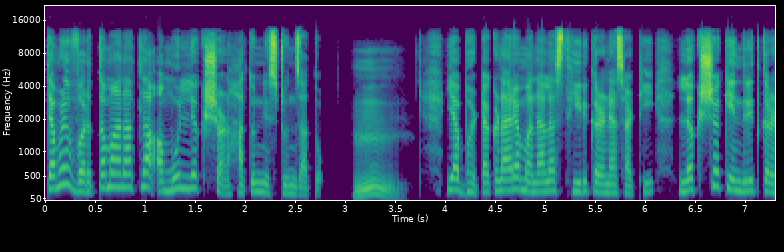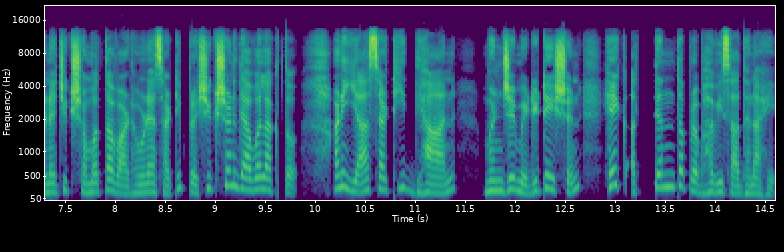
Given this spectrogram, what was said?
त्यामुळे वर्तमानातला अमूल्य क्षण हातून निसटून जातो. या भटकणाऱ्या मनाला स्थिर करण्यासाठी लक्ष केंद्रित करण्याची क्षमता वाढवण्यासाठी प्रशिक्षण द्यावं लागतं. आणि यासाठी ध्यान म्हणजे मेडिटेशन हे एक अत्यंत प्रभावी साधन आहे.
